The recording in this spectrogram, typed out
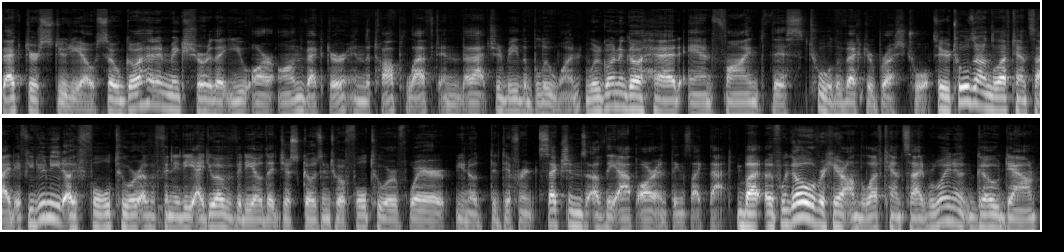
Vector Studio. So go ahead and make sure that you are on Vector in the top left, and that should be the blue one. We're going to go ahead and find this tool, the vector brush tool. So your tools are on the left hand side. If you do need a full tour of Affinity, I do have a video that just goes into a full tour of where, you know, the different sections of the app are and things like that. But if we go over here on the left hand side, we're going to go down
